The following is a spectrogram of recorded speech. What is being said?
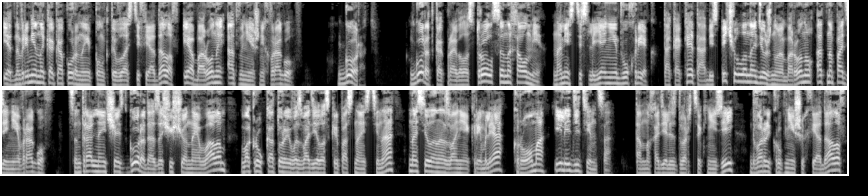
и одновременно как опорные пункты власти феодалов и обороны от внешних врагов. Город. Город, как правило, строился на холме, на месте слияния двух рек, так как это обеспечивало надежную оборону от нападения врагов. Центральная часть города, защищенная валом, вокруг которой возводилась крепостная стена, носила название Кремля, Крома или Детинца. Там находились дворцы князей, дворы крупнейших феодалов,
